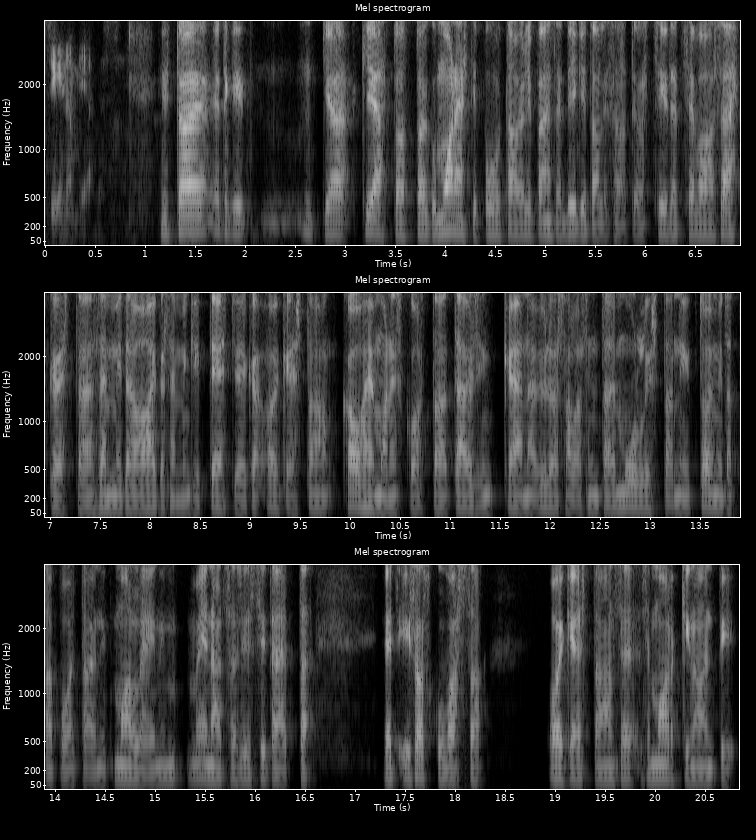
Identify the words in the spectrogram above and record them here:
siinä mielessä. Siis toi jotenkin nyt ja kiehtoo toi, kun monesti puhutaan ylipäänsä digitalisaatiosta siitä, että se vaan sähköistää sen, mitä on aikaisemminkin tehty, eikä oikeastaan kauhean monessa kohtaa täysin käännä ylösalasin tai mullista niitä toimintatapoja tai niitä malleja, niin meinaat sä siis sitä, että, että isossa kuvassa oikeastaan se, se markkinointi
